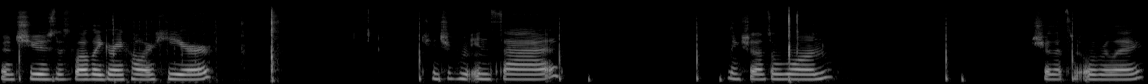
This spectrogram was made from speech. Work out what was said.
Going to choose this lovely gray color here. Change it from inside. Make sure that's a 1. Sure that's an overlay.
